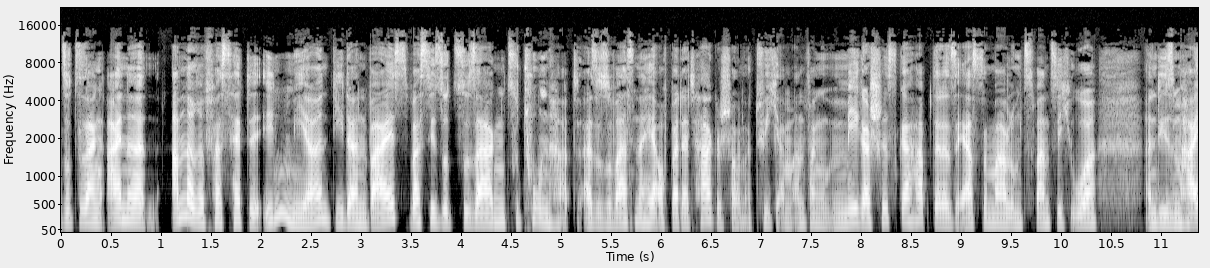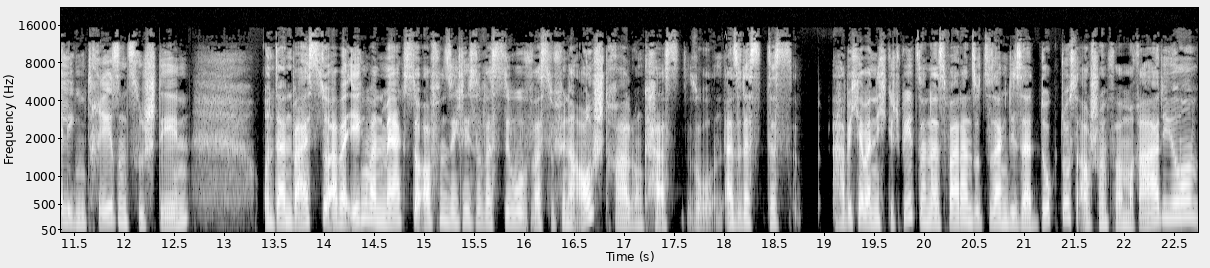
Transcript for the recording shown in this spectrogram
sozusagen eine andere Facette in mir, die dann weiß, was sie sozusagen zu tun hat. Also so war es nachher auch bei der Tagesschau. Natürlich am Anfang mega Schiss gehabt, da das erste Mal um 20 Uhr an diesem heiligen Tresen zu stehen. Und dann weißt du, aber irgendwann merkst du offensichtlich so, was du, was du für eine Ausstrahlung hast. So, also das, das habe ich aber nicht gespielt, sondern es war dann sozusagen dieser Duktus auch schon vom Radio.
